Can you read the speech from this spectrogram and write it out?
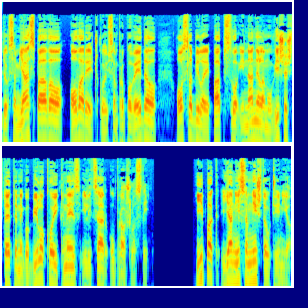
dok sam ja spavao, ova reč koju sam propovedao, oslabila je papstvo i nanela mu više štete nego bilo koji knez ili car u prošlosti. Ipak ja nisam ništa učinio,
